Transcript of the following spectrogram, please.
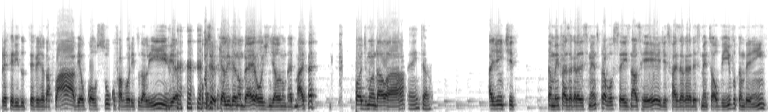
preferido de cerveja da Flávia, ou qual o suco favorito da Lívia? Pode, porque a Lívia não bebe, hoje em dia ela não bebe mais, né? Pode mandar lá. É, então. A gente também faz agradecimentos para vocês nas redes, faz agradecimentos ao vivo também.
